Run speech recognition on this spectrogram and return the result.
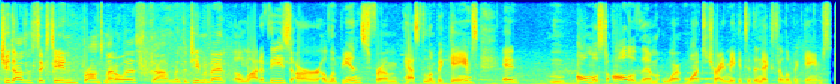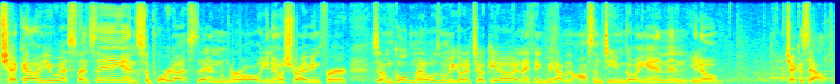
2016 bronze medalist um, with the team event. A lot of these are Olympians from past Olympic Games, and almost all of them want to try and make it to the next Olympic Games. Check out U.S. fencing and support us, and we're all, you know, striving for some gold medals when we go to Tokyo, and I think we have an awesome team going in, and, you know, check us out.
